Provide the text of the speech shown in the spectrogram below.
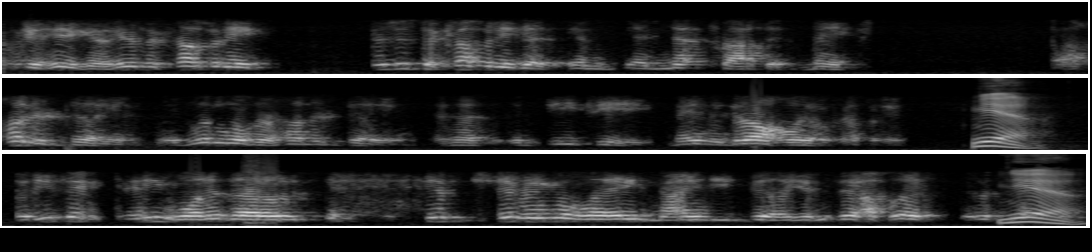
Okay, here you go. Here's a company. Here's just a company that in, in net profit makes a hundred billion, a little over a hundred billion, and that's in BP. Mainly, they're all oil companies. yeah. But do you think any one of those giving away ninety billion dollars? Yeah.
